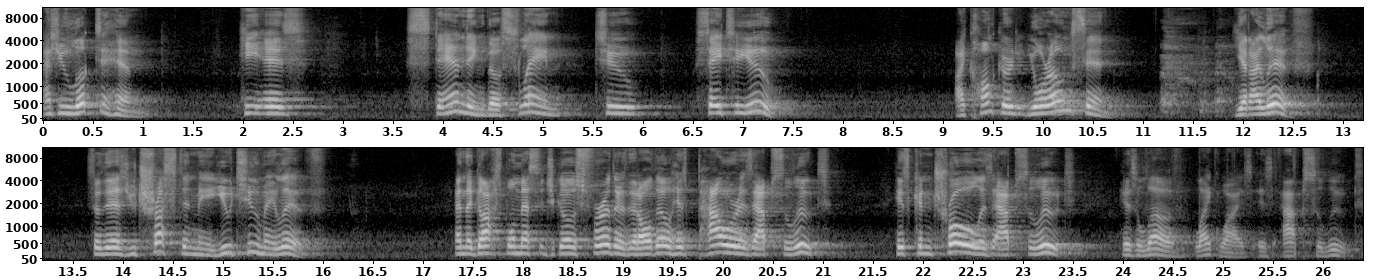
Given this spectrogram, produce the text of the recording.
As you look to Him, He is standing, though slain, to say to you, I conquered your own sin, yet I live. So that as you trust in me, you too may live. And the gospel message goes further that although his power is absolute, his control is absolute, his love likewise is absolute.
